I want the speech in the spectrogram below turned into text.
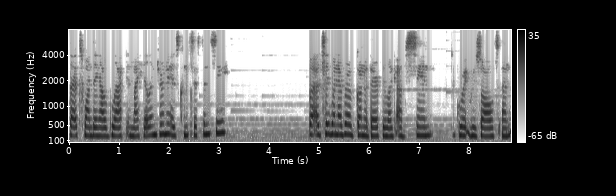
that's one thing I've lacked in my healing journey is consistency. But I'd say whenever I've gone to therapy, like I've seen great results, and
